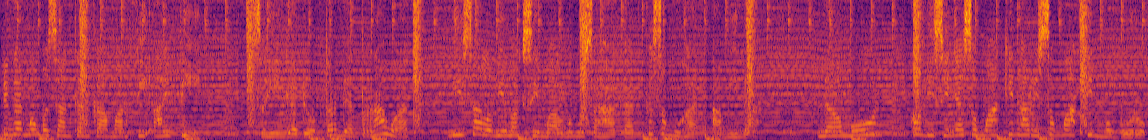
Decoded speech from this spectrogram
dengan memesankan kamar VIP, sehingga dokter dan perawat bisa lebih maksimal mengusahakan kesembuhan Aminah. Namun, kondisinya semakin hari semakin memburuk.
